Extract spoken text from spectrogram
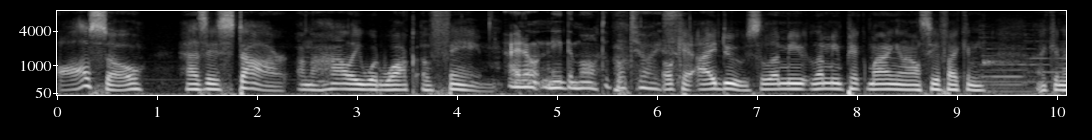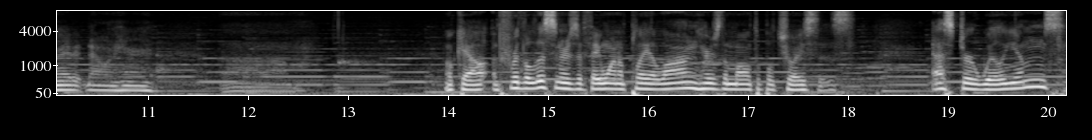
also has a star on the Hollywood Walk of Fame. I don't need the multiple choice. Okay, I do. So let me let me pick mine, and I'll see if I can I can write it down here. Um, okay, I'll, for the listeners, if they want to play along, here's the multiple choices: Esther Williams,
